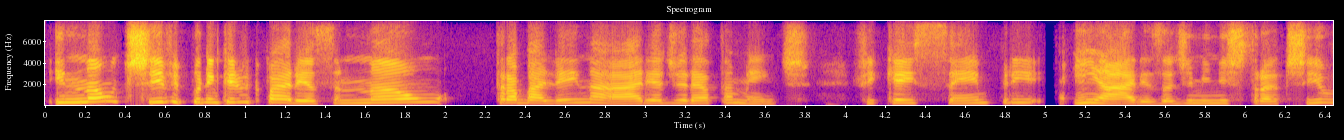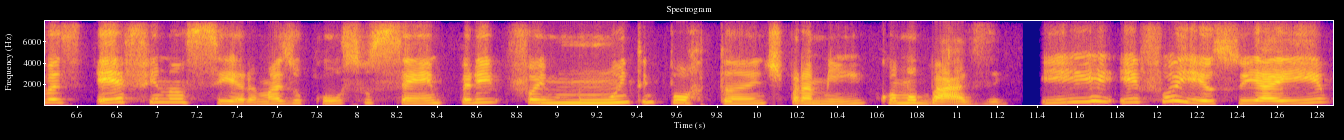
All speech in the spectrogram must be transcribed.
e não tive, por incrível que pareça, não trabalhei na área diretamente. Fiquei sempre em áreas administrativas e financeiras, mas o curso sempre foi muito importante para mim como base. E, e, foi isso. E aí,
